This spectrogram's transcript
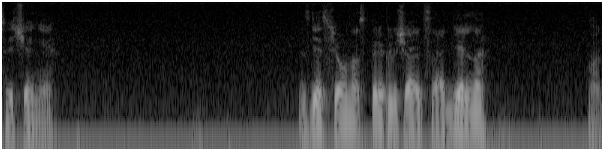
свечение. Здесь все у нас переключается отдельно. Вот.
